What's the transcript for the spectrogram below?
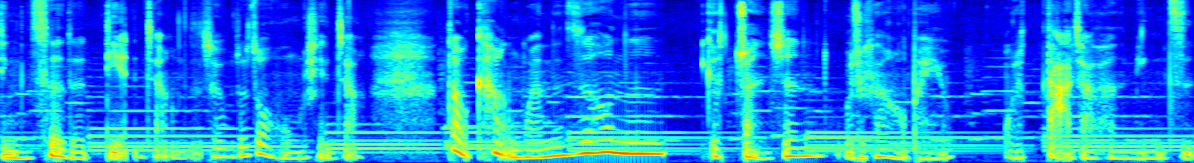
景色的点这样子，所以我就做红线这样。但我看完了之后呢，一个转身，我就看好朋友。我就大叫他的名字，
